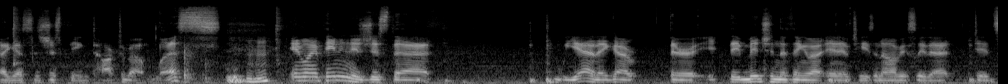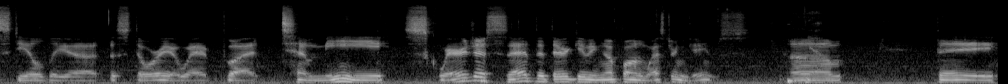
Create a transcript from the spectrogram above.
I guess is just being talked about less, Mhm. in my opinion, is just that yeah, they got their they mentioned the thing about NFTs, and obviously that did steal the uh, the story away. But to me, Square just said that they're giving up on Western games. Um, They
